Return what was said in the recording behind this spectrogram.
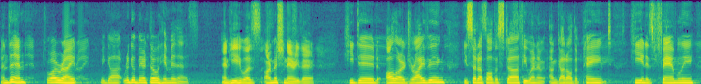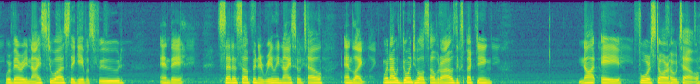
And then to our right, we got Rigoberto Jimenez, and he was our missionary there. He did all our driving. He set up all the stuff. He went and got all the paint. He and his family were very nice to us. They gave us food, and they set us up in a really nice hotel. And like when I was going to El Salvador, I was expecting not a four star hotel.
